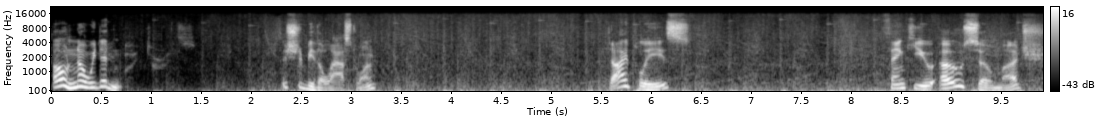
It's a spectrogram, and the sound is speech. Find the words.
Oh, no, we didn't. This should be the last one. Die, please. Thank you oh so much.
